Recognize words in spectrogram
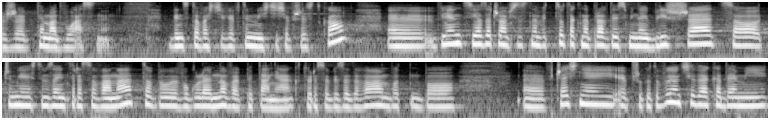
że temat własny więc to właściwie w tym mieści się wszystko. E, więc ja zaczęłam się zastanawiać, co tak naprawdę jest mi najbliższe, co, czym ja jestem zainteresowana. To były w ogóle nowe pytania, które sobie zadawałam, bo, bo e, Wcześniej, e, przygotowując się do akademii,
